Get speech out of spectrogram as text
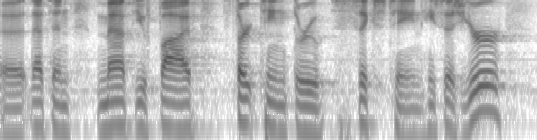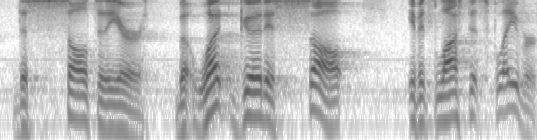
Uh, that's in Matthew 5 13 through 16. He says, You're the salt of the earth. But what good is salt if it's lost its flavor?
